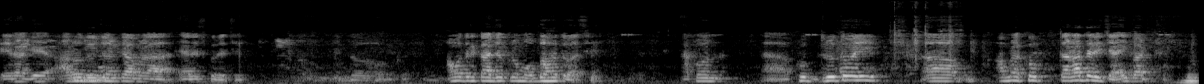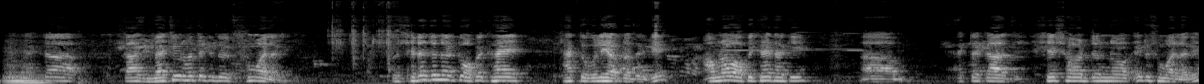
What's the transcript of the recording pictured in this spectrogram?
এর আগে আরও দুইজনকে আমরা অ্যারেস্ট করেছি। তো আমাদের কার্যক্রম অব্যাহত আছে। এখন খুব দ্রুতই আহ, আমরা খুব তাড়াতাড়ি চাই বাট একটা কাজ ম্যাচিউর হতে কিন্তু সময় লাগে। তো সেটার জন্য একটু অপেক্ষায় থাকতে বলি আপনাদেরকে। আমরাও অপেক্ষায় থাকি। একটা কাজ শেষ হওয়ার জন্য একটু সময় লাগে।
